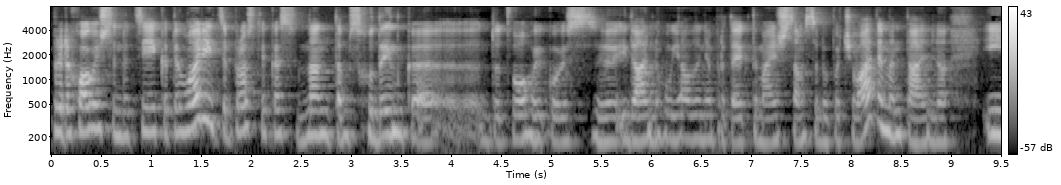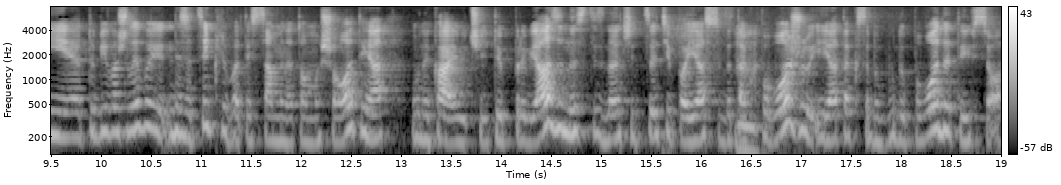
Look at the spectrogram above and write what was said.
прираховуєшся до цієї категорії, це просто якась одна там сходинка е, до твого якогось е, ідеального уявлення про те, як ти маєш сам себе почувати ментально. І тобі важливо не зациклюватись саме на тому, що от я уникаючий тип прив'язаності, значить, це типу, я себе так mm. поводжу, і я так себе буду поводити, і все.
